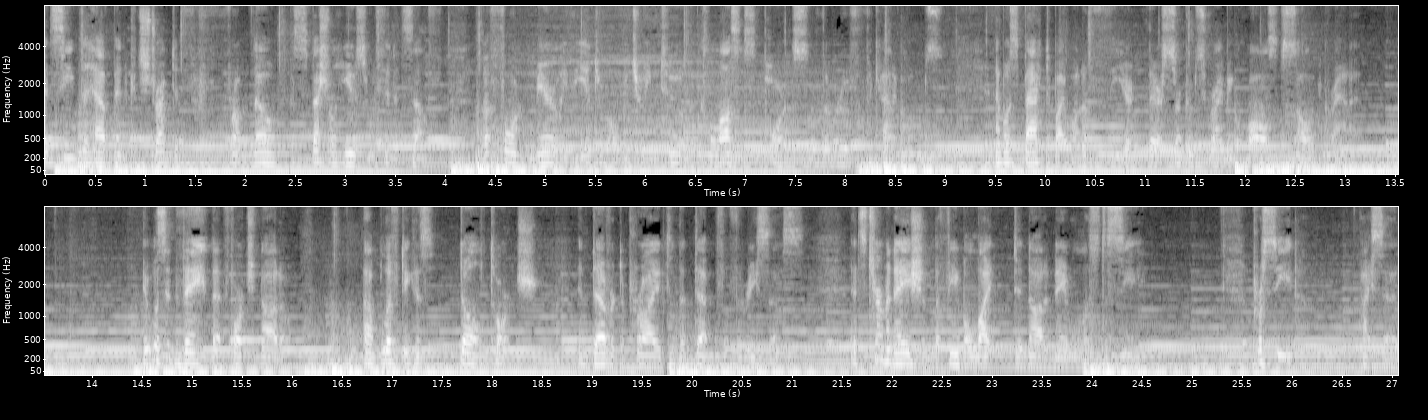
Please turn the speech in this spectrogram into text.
It seemed to have been constructed from no special use within itself, but formed merely the interval between two of the colossal supports of the roof of the catacombs, and was backed by one of the, their circumscribing walls of solid granite. It was in vain that Fortunato, uplifting his dull torch, endeavored to pry into the depth of the recess. Its termination the feeble light did not enable us to see. Proceed, I said.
